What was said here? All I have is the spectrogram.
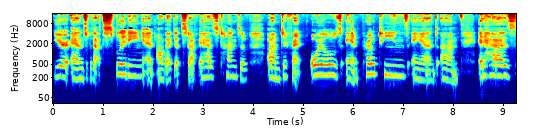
your ends without splitting and all that good stuff. It has tons of um, different oils and proteins, and um, it has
